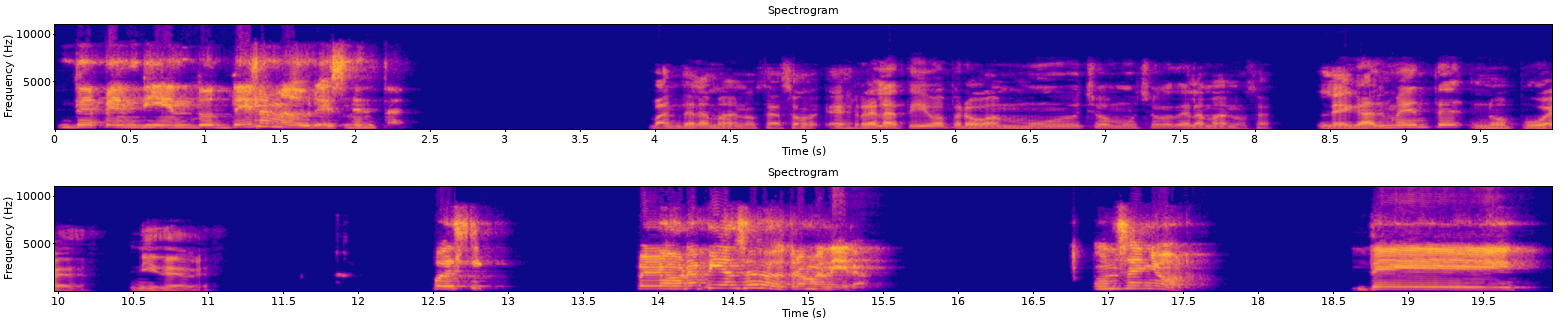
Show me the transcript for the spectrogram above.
dependiendo de la madurez mental. Van de la mano, o sea, son, es relativo, pero van mucho, mucho de la mano. O sea, legalmente no puedes, ni debes. Pues sí, pero ahora piénsalo de otra manera. Un señor de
